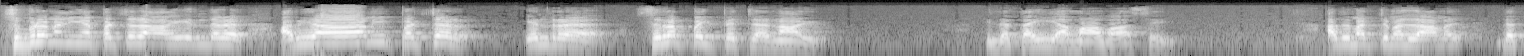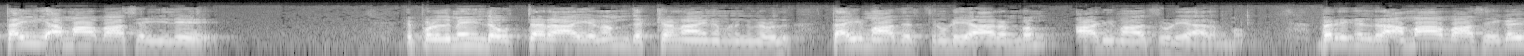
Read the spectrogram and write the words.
சுப்பிரமணிய பட்டராக இருந்தவர் அபிராமி பட்டர் என்ற சிறப்பை பெற்ற நாள். இந்த தை அமாவாசை. அது மட்டுமல்லாமல் இந்த தை அமாவாசையிலே எப்பொழுதுமே இந்த உத்தராயணம் தட்சணாயணம் என்கின்ற பொழுது தை மாதத்தினுடைய ஆரம்பம் ஆடி மாதத்தினுடைய ஆரம்பம். வருகின்ற அமாவாசைகள்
